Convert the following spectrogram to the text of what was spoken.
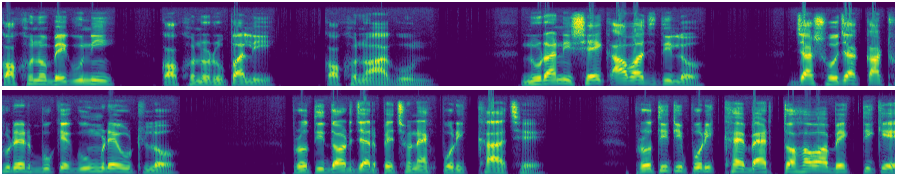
কখনো বেগুনি, কখনো রূপালি, কখনো আগুন। নুরানি শেখ আওয়াজ দিল যা সোজা কাঠুরের বুকে গুমড়ে উঠল। প্রতি দরজার পেছনে এক পরীক্ষা আছে। প্রতিটি পরীক্ষায় ব্যর্থ হওয়া ব্যক্তিকে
